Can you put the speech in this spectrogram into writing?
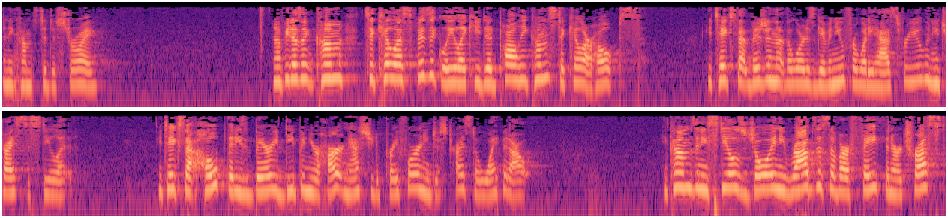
and he comes to destroy. Now if he doesn't come to kill us physically like he did Paul, he comes to kill our hopes. He takes that vision that the Lord has given you for what he has for you and he tries to steal it. He takes that hope that he's buried deep in your heart and asks you to pray for and he just tries to wipe it out. He comes and he steals joy and he robs us of our faith and our trust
